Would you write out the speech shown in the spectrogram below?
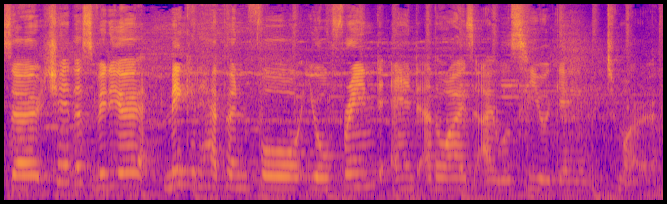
So share this video, make it happen for your friend, and otherwise I will see you again tomorrow.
